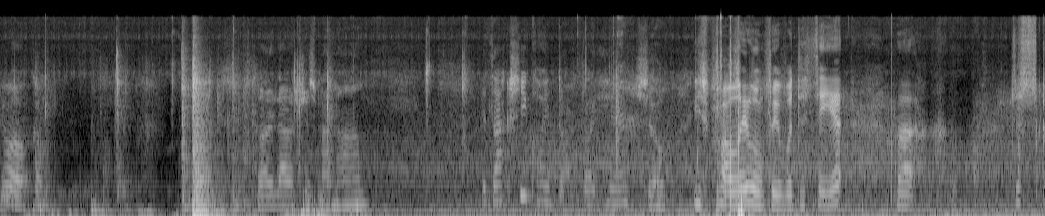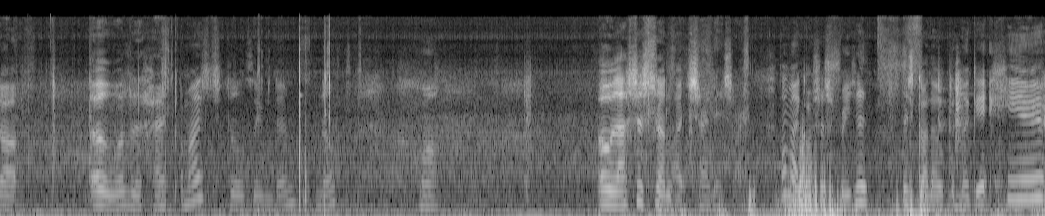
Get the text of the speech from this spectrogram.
You're welcome. Sorry, that was just my mom. It's actually quite dark out here, so you probably won't be able to see it. But just got. Oh, what the heck? Am I still zoomed in? No. Well. Oh, that's just the light shining. Sorry. Oh my gosh, it's freezing. Just gotta open the gate here,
